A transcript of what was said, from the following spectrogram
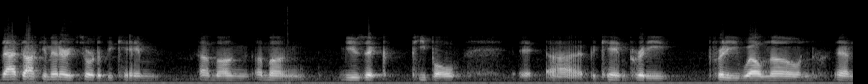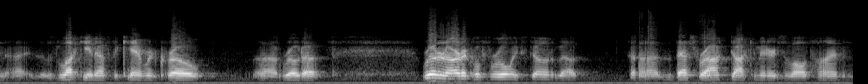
that documentary sort of became among among music people, it uh, became pretty pretty well known, and I was lucky enough that Cameron Crowe uh, wrote a wrote an article for Rolling Stone about uh, the best rock documentaries of all time, and,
